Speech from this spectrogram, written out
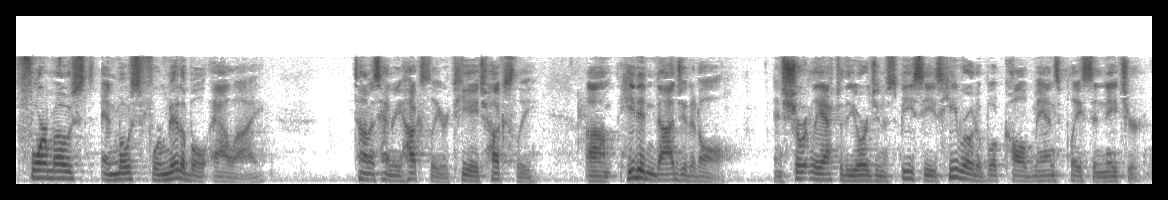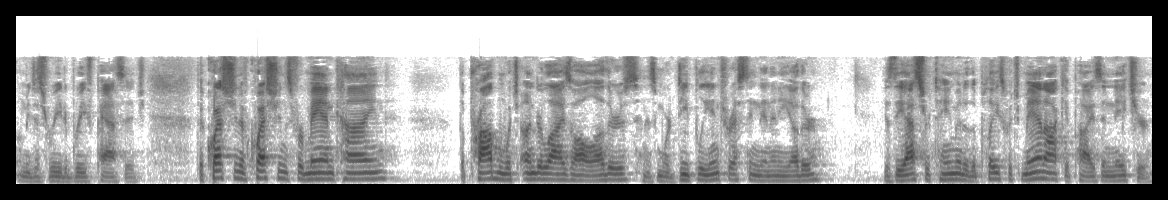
foremost and most formidable ally, Thomas Henry Huxley, or T.H. Huxley, um, he didn't dodge it at all. And shortly after The Origin of Species, he wrote a book called Man's Place in Nature. Let me just read a brief passage. The question of questions for mankind, the problem which underlies all others and is more deeply interesting than any other, is the ascertainment of the place which man occupies in nature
